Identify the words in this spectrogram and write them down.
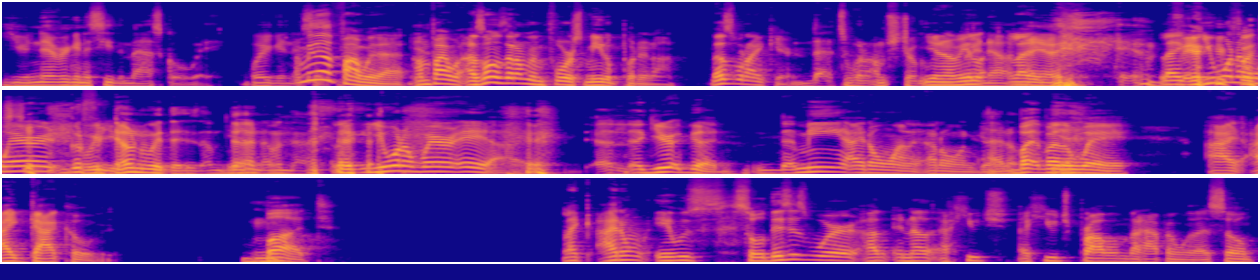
you're never gonna see the mask go away. What are you gonna mean, say? I'm fine with that. I'm fine with as long as they don't enforce me to put it on. That's what I care. That's what I'm struggling. You know what I mean? right Like- am like, you wanna wear it, good for We're you. done with this. I'm Yeah. done. I'm done. Like you want to wear a, uh, you're good. Me, I don't want it. I don't want to I get it. But by the way, I I got COVID, Mm. but like I don't. It was so. This is where a, another a huge a huge problem that happened with us. So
